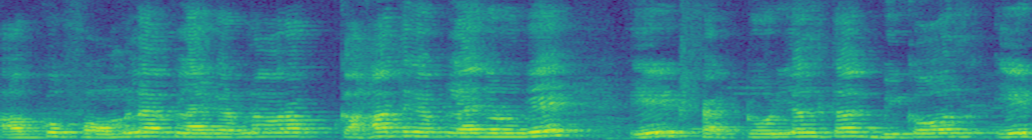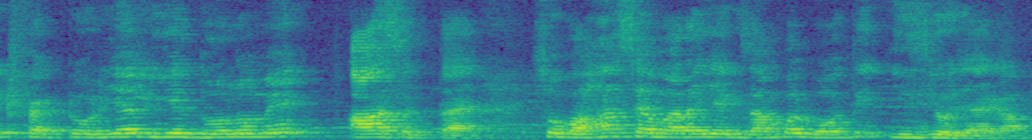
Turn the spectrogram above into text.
आपको फॉर्मूला अप्लाई करना और आप कहाँ तक अप्लाई करोगे? एट फैक्टोरियल तक बिकॉज़ एट फैक्टोरियल ये दोनों में आ सकता है। सो so, वहाँ से हमारा ये एग्ज़ाम्पल बहुत ही ईजी हो जाएगा।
